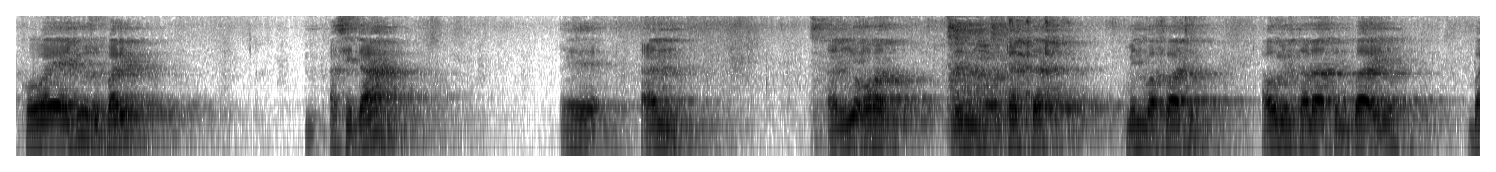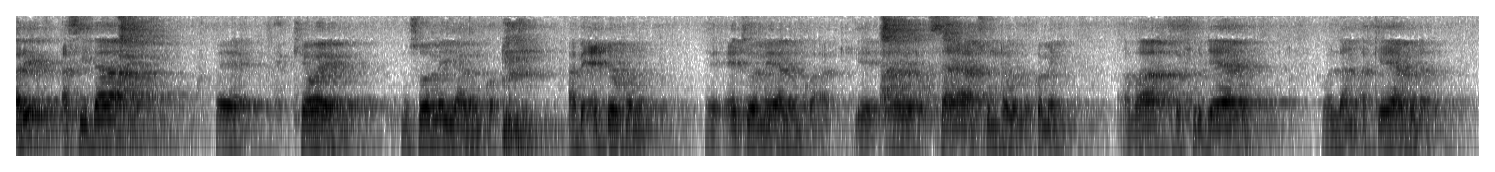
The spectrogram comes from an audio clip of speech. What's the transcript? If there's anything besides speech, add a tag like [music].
kowa ya juzu bari asida eh, an an yu'rad lil mu'tadda min wafatin aw min talaqin ba'ini bari asida eh, kewe muso me yalan ko [coughs] abe eddo ko non eh, eddo me yalan ko eh, eh, saya sunta wala ko men aba de furjaya ko wala akeya bulan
